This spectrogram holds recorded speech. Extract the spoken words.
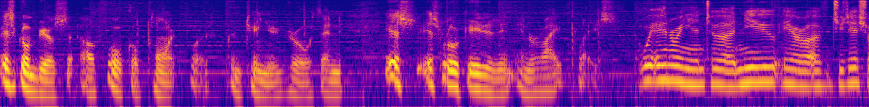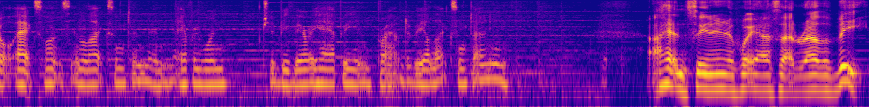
It's going to be a, a focal point for continued growth, and it's, it's located in, in the right place. We're entering into a new era of judicial excellence in Lexington, and everyone should be very happy and proud to be a Lexingtonian. I hadn't seen anywhere else I'd rather be,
